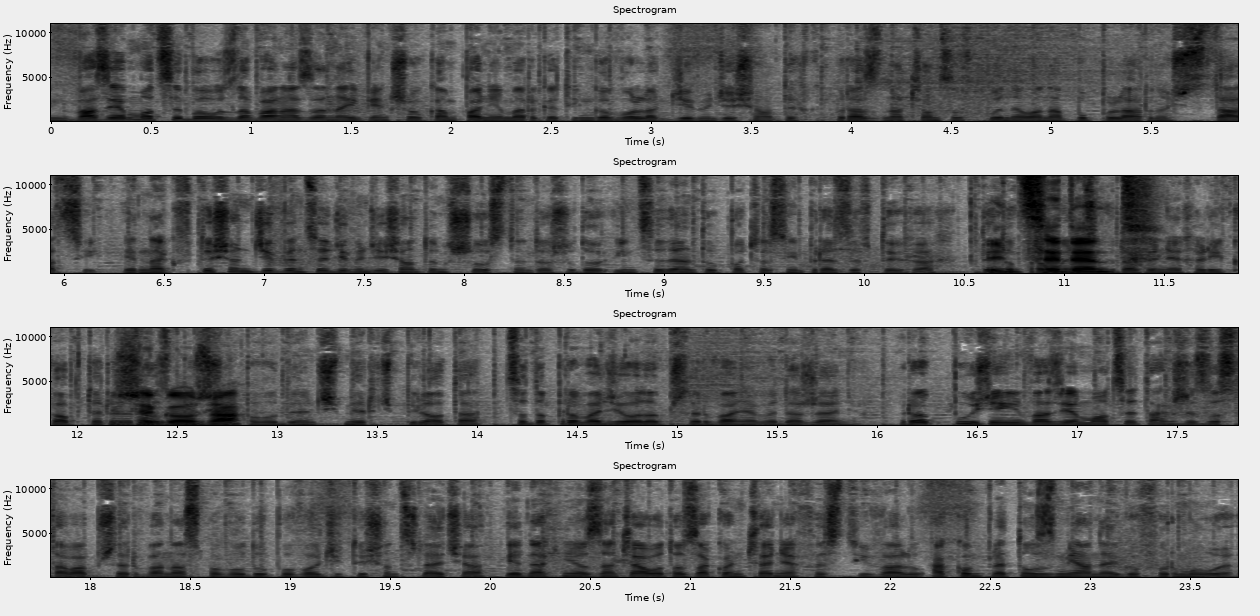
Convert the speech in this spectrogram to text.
Inwazja mocy była uznawana za największą kampanię marketingową lat 90., która znacząco wpłynęła na popularność stacji. Jednak w 1996 doszło do incydentu podczas imprezy w Tychach, gdy to Incydent promujący wydarzenie helikopter Grzegorza? się powodując śmierć pilota, co doprowadziło do przerwania wydarzenia. Rok później inwazja mocy także została przerwana z powodu powodzi tysiąclecia, jednak nie oznaczało to zakończenia festiwalu, a kompletną zmianę jego formuły.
